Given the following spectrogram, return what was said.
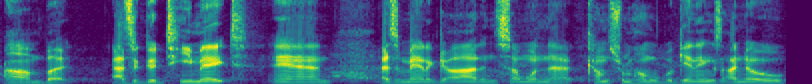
Um, but as a good teammate and as a man of God and someone that comes from humble beginnings, I know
